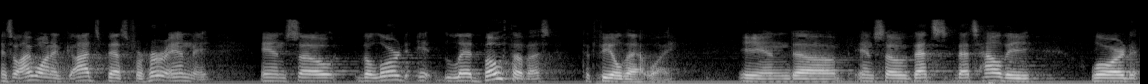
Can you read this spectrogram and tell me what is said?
And so I wanted God's best for her and me. And so the Lord led both of us to feel that way. And, uh, and so that's, that's how the Lord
